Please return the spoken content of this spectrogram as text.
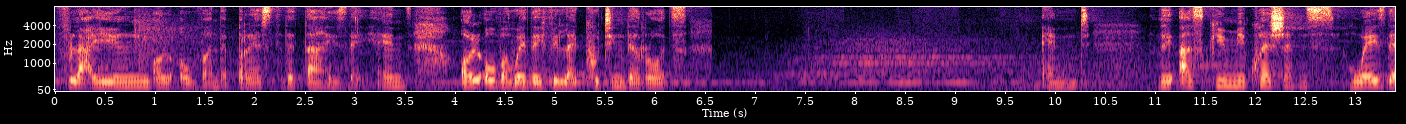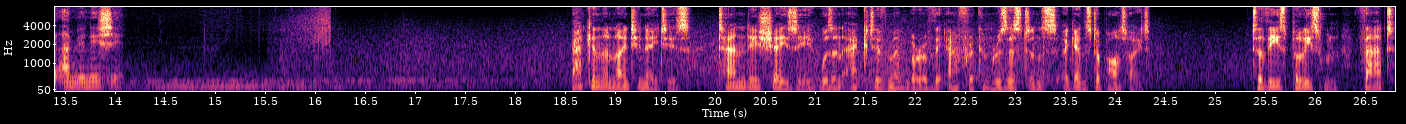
flying all over the breast, the thighs, the hands, all over where they feel like putting the rods. and they asking me questions. Where is the ammunition? Back in the 1980s, Thandi Shezi was an active member of the African resistance against apartheid. To these policemen, that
